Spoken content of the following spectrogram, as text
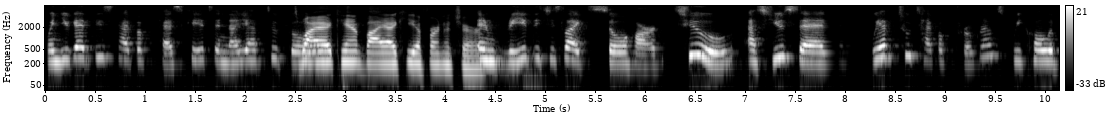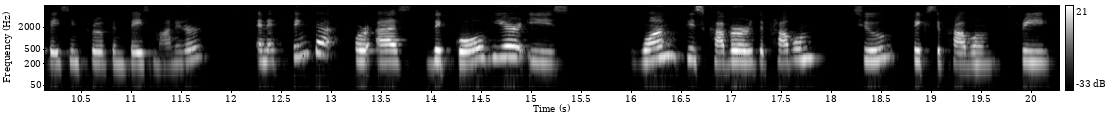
When you get these type of test kits and now you have to go That's why I can't buy IKEA furniture. and read, it's just like so hard. Two, as you said, we have two type of programs. We call it base improve and base monitor. And I think that for us, the goal here is one, discover the problem, two, fix the problem, three,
